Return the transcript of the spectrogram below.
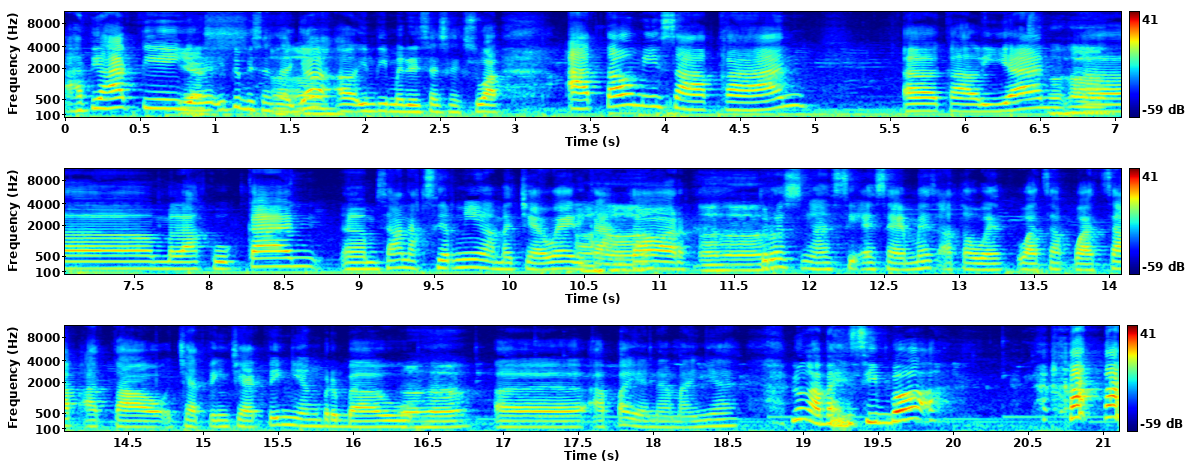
hati-hati ya Yes. itu bisa saja uh, intimidasi seksual atau misalkan uh, kalian Aha. uh, melakukan uh, misalnya naksir nih sama cewek di Aha, kantor aha, terus ngasih SMS atau WhatsApp WhatsApp atau chatting chatting yang berbau aha. eh apa ya namanya lu ngapain sih Bo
